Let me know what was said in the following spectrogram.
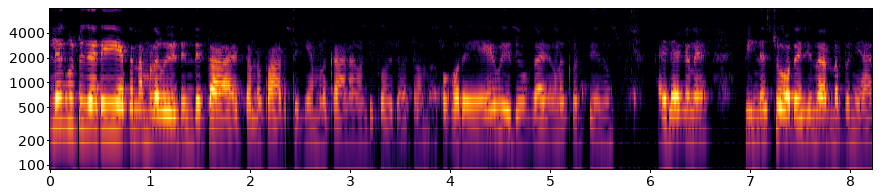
ഹലോ കൂട്ടുകാരി? അപ്പോൾ നമ്മളെ വീടിന്റെ താഴത്തുള്ള പാടത്തേക്ക് നമ്മൾ കാണാൻ വേണ്ടി പോയതാട്ടോ. അപ്പോൾ കുറേ വീഡിയോ കാര്യങ്ങളൊക്കെ എടുത്തിരുന്നു. അതിലേക്കണേ. പിന്നെ സ്റ്റോറേജ് എന്ന് പറഞ്ഞപ്പോൾ ഞാൻ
